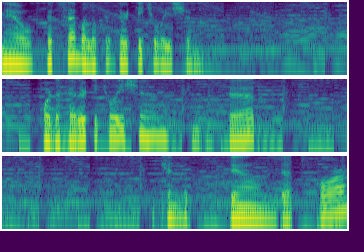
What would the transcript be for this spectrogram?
Now, let's have a look at the articulation for the head articulation, you can do that. You can look down that far,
